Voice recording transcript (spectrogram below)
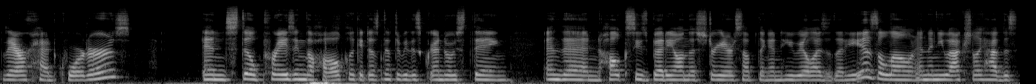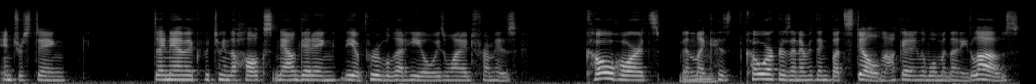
their headquarters and still praising the Hulk. Like it doesn't have to be this grandiose thing. And then Hulk sees Betty on the street or something and he realizes that he is alone. And then you actually have this interesting dynamic between the Hulks now getting the approval that he always wanted from his cohorts and like mm-hmm. his coworkers and everything, but still not getting the woman that he loves.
